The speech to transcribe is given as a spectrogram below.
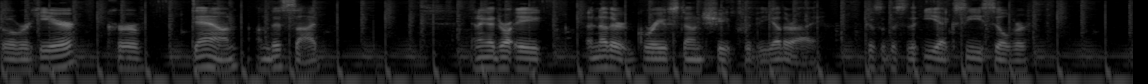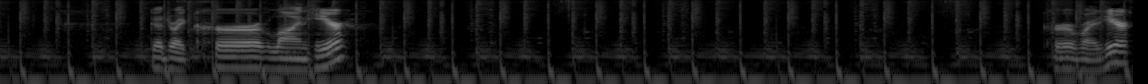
Go over here, curve down on this side. And I'm gonna draw a another gravestone shape for the other eye. Because this is the EXE silver. Gonna draw a curved line here. Curve right here.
